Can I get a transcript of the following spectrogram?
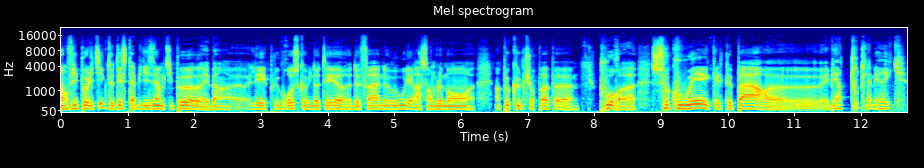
envie politique de déstabiliser un petit peu, eh ben, les plus grosses communautés de fans ou les rassemblements un peu culture pop pour secouer quelque part, eh bien, toute l'Amérique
